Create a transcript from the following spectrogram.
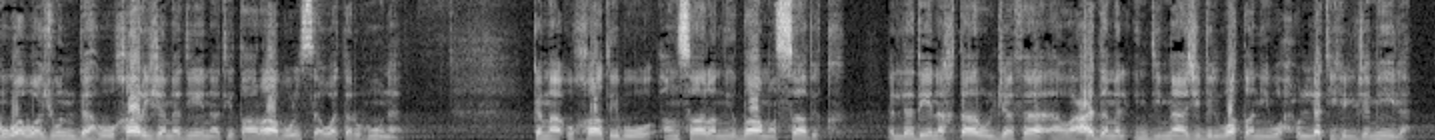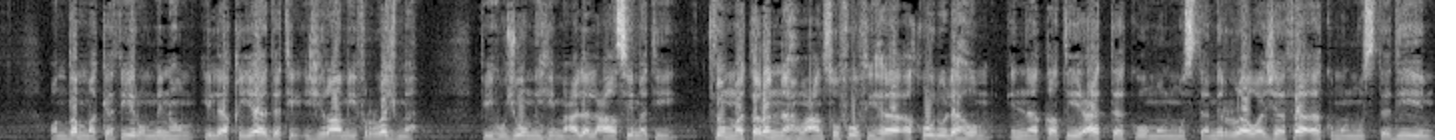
هو وجنده خارج مدينة طرابلس وترهون. كما أخاطب أنصار النظام السابق الذين اختاروا الجفاء وعدم الاندماج بالوطن وحلته الجميلة وانضم كثير منهم إلى قيادة الإجرام في الرجمة في هجومهم على العاصمة ثم ترنحوا عن صفوفها أقول لهم إن قطيعتكم المستمرة وجفاءكم المستديم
